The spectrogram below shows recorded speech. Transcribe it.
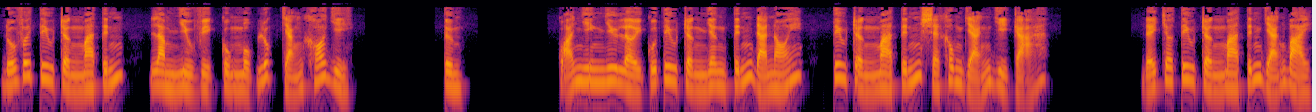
Đối với tiêu trần ma tính, làm nhiều việc cùng một lúc chẳng khó gì. Tưng. Quả nhiên như lời của tiêu trần nhân tính đã nói, tiêu trần ma tính sẽ không giảng gì cả. Để cho tiêu trần ma tính giảng bài,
